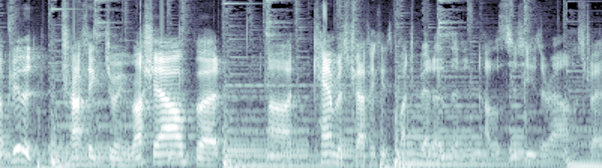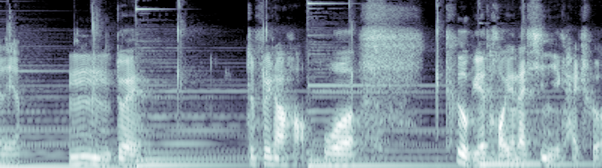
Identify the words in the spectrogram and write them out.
a bit of traffic during rush hour, but uh, Canberra's traffic is much better than in other cities around Australia. 嗯，对，这非常好。我特别讨厌在悉尼开车，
